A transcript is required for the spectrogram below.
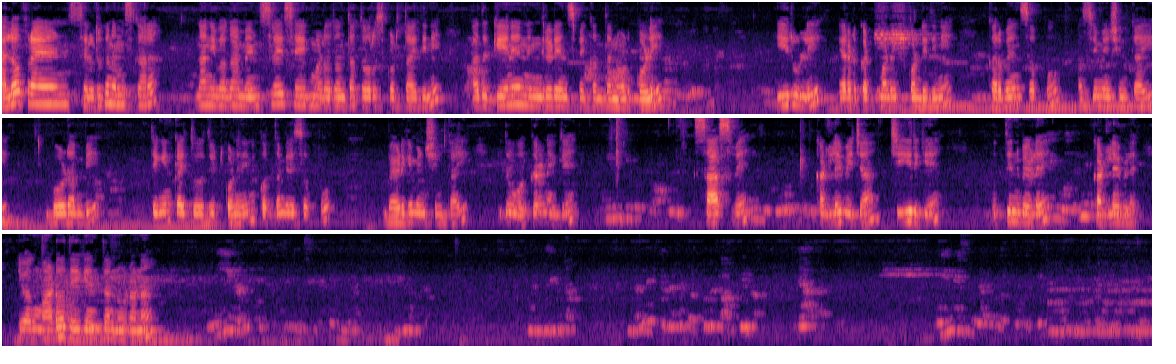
Hello friends ಎಲ್ರಿಗೂ ನಮಸ್ಕಾರ. ನಾನು ಇವಾಗ ಮೆಣಸು ರೈಸ್ ಹೇಗೆ ಮಾಡೋದು ಅಂತ ತೋರಿಸ್ಕೊಡ್ತಾ ಇದ್ದೀನಿ. ಅದಕ್ಕೆ ಏನೇನು ಇಂಗ್ರೀಡಿಯೆಂಟ್ಸ್ ಬೇಕಂತ ನೋಡ್ಕೊಳ್ಳಿ. ಈರುಳ್ಳಿ ಎರಡು ಕಟ್ ಮಾಡಿ ಇಟ್ಕೊಂಡಿದ್ದೀನಿ. ಕರ್ಬೇವಿನ ಸೊಪ್ಪು, ಹಸಿಮೆಣ್ಸಿನ್ಕಾಯಿ, ಗೋಡಂಬಿ, ತೆಂಗಿನಕಾಯಿ ತುರಿದಿಟ್ಕೊಂಡಿದ್ದೀನಿ ಕೊತ್ತಂಬರಿ ಸೊಪ್ಪು, ಬ್ಯಾಡಗಿ ಮೆಣಸಿನ್ಕಾಯಿ. ಇದು ಒಗ್ಗರಣೆಗೆ ಸಾಸಿವೆ, ಕಡಲೆಬೀಜ, ಜೀರಿಗೆ, ಉದ್ದಿನಬೇಳೆ, ಕಡಲೆಬೇಳೆ. ಇವಾಗ ಮಾಡೋದು ಹೇಗೆ ಅಂತ ನೋಡೋಣ.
